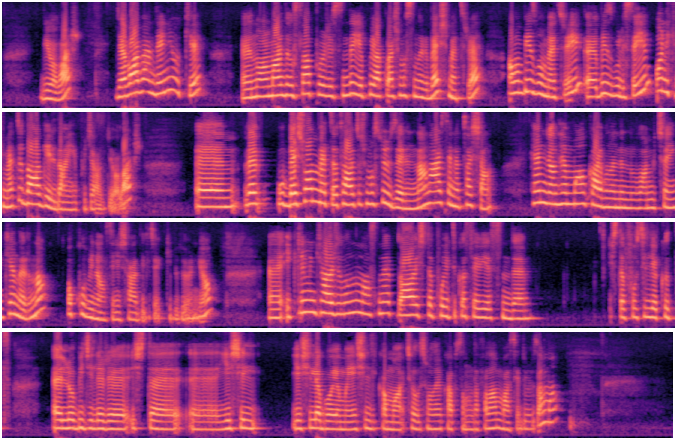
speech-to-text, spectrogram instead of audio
diyorlar. Cevaben deniyor ki normalde ıslah projesinde yapı yaklaşma sınırı 5 metre ama biz bu metreyi, e, biz bu liseyi 12 metre daha geriden yapacağız diyorlar. E, ve bu 5-10 metre tartışması üzerinden her sene taşan hem can hem mal kaybına neden olan bir çayın kenarına okul binası inşa edilecek gibi görünüyor. E, iklim inkarcılığının aslında hep daha işte politika seviyesinde işte fosil yakıt e, lobicileri, işte e, yeşil yeşile boyama, yeşil yıkama çalışmaları kapsamında falan bahsediyoruz ama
